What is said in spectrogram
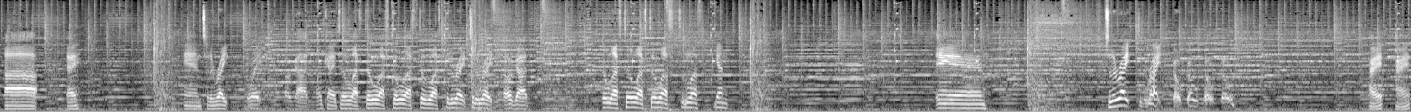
Uh, okay. And to the right. Wait. Oh god. Okay, to the left, to the left, to the left, to the left, to the right, to the right. Oh god. To the left, to the left, to the left, to the left. Again. And to the right, to the right. Go, go, go, go. All right, all right.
